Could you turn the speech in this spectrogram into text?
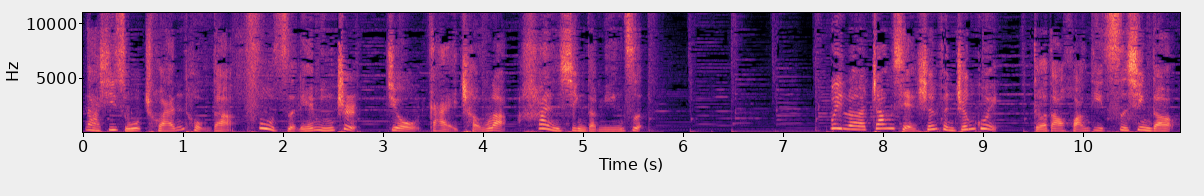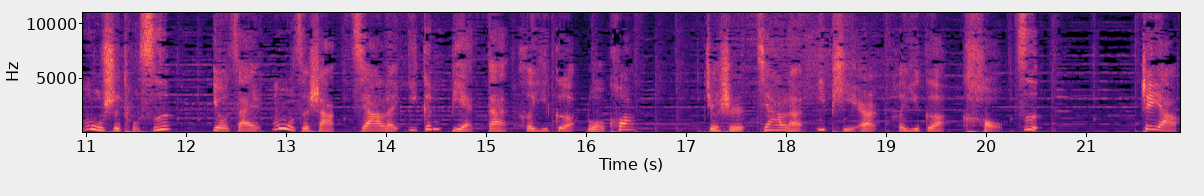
纳西族传统的父子联名制就改成了汉姓的名字。为了彰显身份珍贵，得到皇帝赐姓的穆氏土司，又在“穆”字上加了一根扁担和一个箩筐，就是加了一撇和一个口字，这样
